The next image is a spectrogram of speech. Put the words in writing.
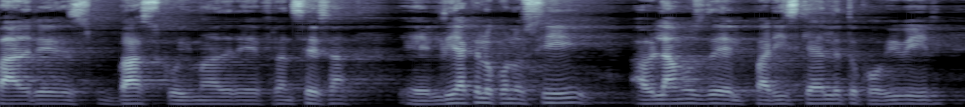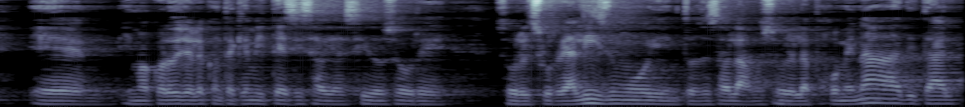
padres vasco y madre francesa, el día que lo conocí hablamos del París que a él le tocó vivir eh, y me acuerdo yo le conté que mi tesis había sido sobre sobre el surrealismo y entonces hablamos sobre la promenade y tal.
